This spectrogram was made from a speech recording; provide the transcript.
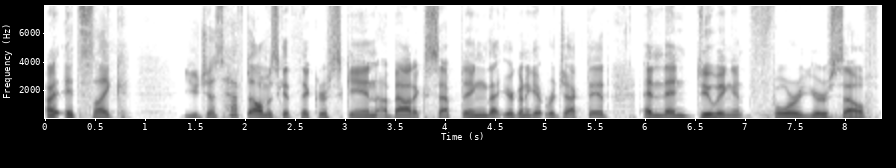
I, it's like you just have to almost get thicker skin about accepting that you're going to get rejected and then doing it for yourself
